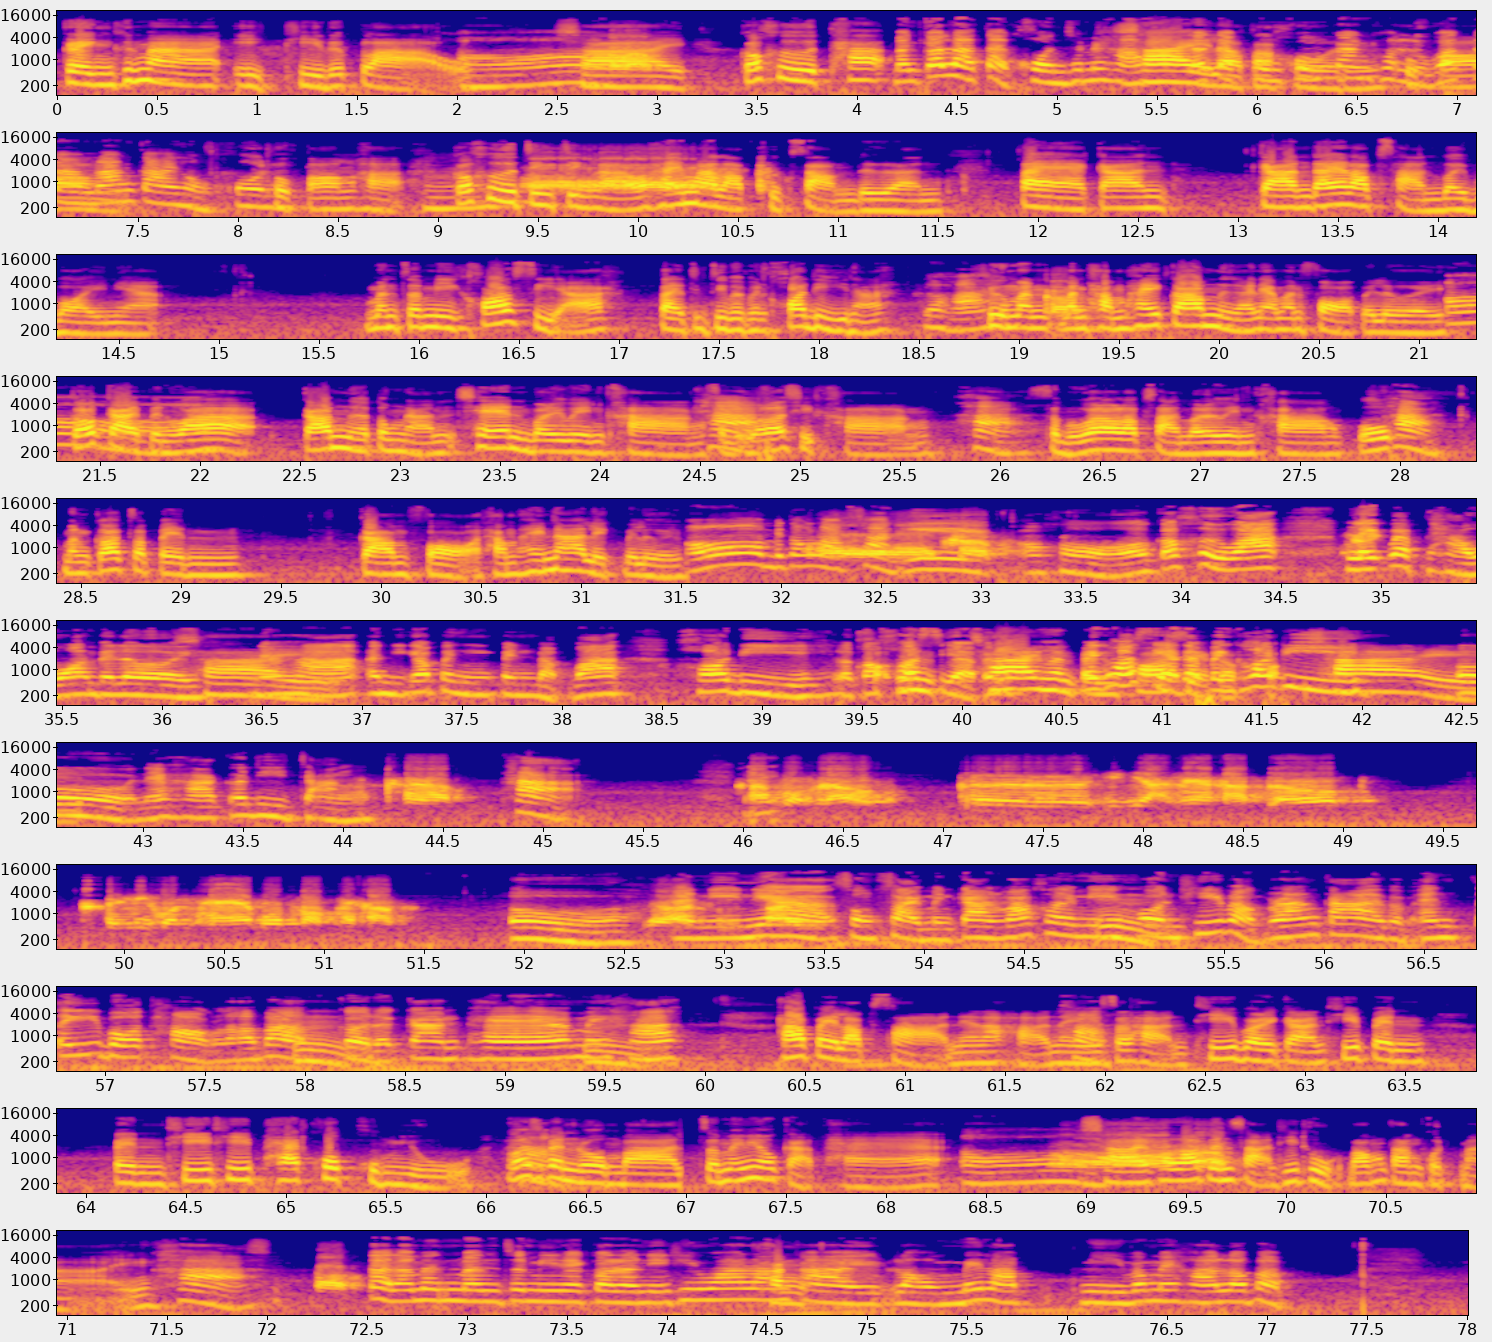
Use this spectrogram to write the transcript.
เกร็งขึ้นมาอีกทีหรือเปล่าอ๋อ ใช่ก็คือถ้า มันก็แล้วแต่คนใช่ไหมคะใช่แล้วแต่แล้วแต่ภูมิคุ้มกันคนคนถูกหรือว่าต้อง ตามร่างกายของคน ถูกต้องค่ะ อืม ก็คือจริงๆแล้วให้มารับทุก 3 เดือน แต่การการได้รับสารบ่อยๆ เนี่ย มันจะมีข้อเสียแต่จริงๆมันเป็นข้อดีนะ เหรอคะ คือมันมันทำให้กล้ามเนื้อเนี่ยมันฝ่อไปเลย อ๋อ ก็กลายเป็นว่าก ล้ามเนื้อตรงนั้น เช่น บริเวณคางค่ะสมมติว่าเราฉีดคาง ค่ะ สมมติว่าเรารับสารบริเวณคางปุ๊บค่ะมันก็จะเป็นกรามฝ่อทำให้หน้าเล็กไปเลย อ๋อ ไม่ต้องรับสารอีครักบโอ้โหก็คือว่าเล็กแบบถาวรไปเลยใช่นะคะ อันนี้ก็เป็นเป็นแบบว่าข้อดีแล้วก็ข้อเสียมันใช่ มันเป็นข้อเสียแต่เป็นข้อดี ใช่ เออ นะคะ ก็ดีจัง ครับ ค่ะ ครับผมแล้วคืออีกอย่างเนี่ยครับ แล้วเคยมีคนแพ้โบท็อกซ์ไหมครับ เออครับอันนี้เนี่ยสงสัยเหมือนกันว่าเคยมีอืมคนที่แบบร่างกายแบบแอนตี้โบท็อกแล้วแบบอืม เกิดอาการแพ้ไหมคะ ถ้าไปรับสารเนี่ยนะคะ ในค่ะสถานที่บริการที่เป็นเป็นที่ที่แพทย์ควบคุมอยู่ไม่ว่าค่ะ จะเป็นโรงพยาบาลจะไม่มีโอกาสแพ้ อ๋อใช่ เพราะว่าเป็นสารที่ถูกต้องตามกฎหมาย ค่ะ ครับ แต่ละมันมันจะมีในกรณีที่ว่าร่าทางงกายเราไม่รับมีบ้างไหมคะ แล้วแบบ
